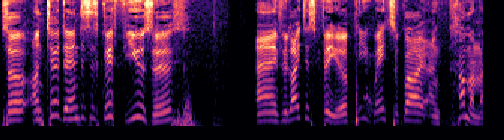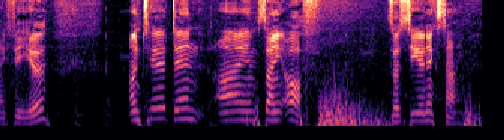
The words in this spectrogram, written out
So, until then, this is Gryff-Users. And if you like this video, please rate, subscribe, and comment my video. Until then, I'm signing off. So, see you next time.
